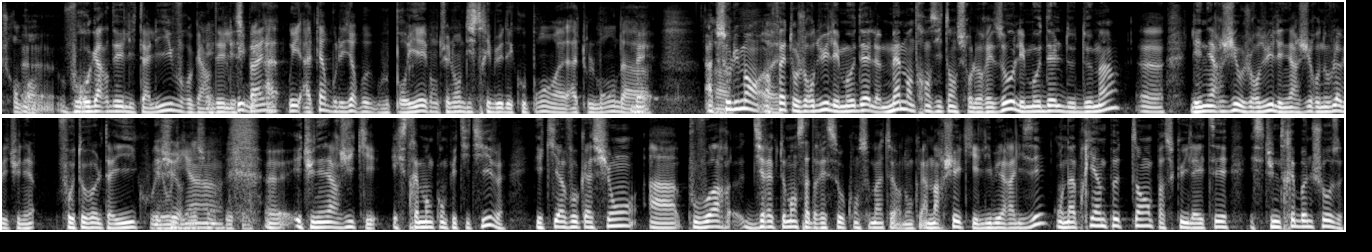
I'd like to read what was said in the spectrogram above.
je comprends. Euh, vous regardez l'Italie, vous regardez l'Espagne. Oui, à, terme, vous voulez dire que vous, pourriez éventuellement distribuer des coupons à, tout le monde. À... Absolument. Ah, en fait, aujourd'hui, les modèles, même en transitant sur le réseau, les modèles de demain, euh, l'énergie aujourd'hui, l'énergie renouvelable est une photovoltaïque ou éolien, euh, est une énergie qui est extrêmement compétitive et qui a vocation à pouvoir directement s'adresser aux consommateurs. Donc un marché qui est libéralisé. On a pris un peu de temps parce qu'il a été, et c'est une très bonne chose,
